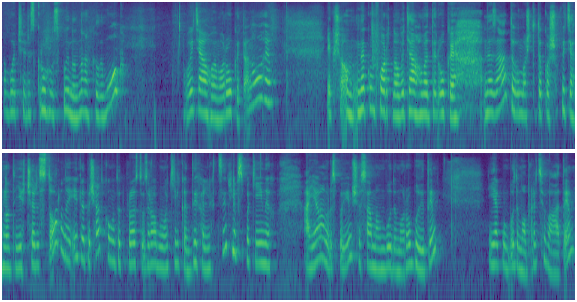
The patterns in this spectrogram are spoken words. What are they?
або через круглу спину на килимок. Витягуємо руки та ноги. Якщо вам некомфортно витягувати руки назад, то ви можете також витягнути їх через сторони. І для початку ми тут просто зробимо кілька дихальних циклів спокійних. А я вам розповім, що саме ми будемо робити і як ми будемо працювати.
